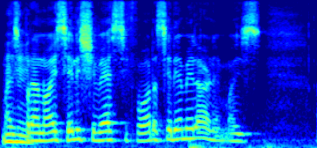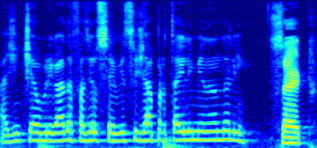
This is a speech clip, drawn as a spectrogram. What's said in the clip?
Mas uhum. para nós, se ele estivesse fora, seria melhor, né? Mas a gente é obrigado a fazer o serviço já para estar tá eliminando ali. Certo.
